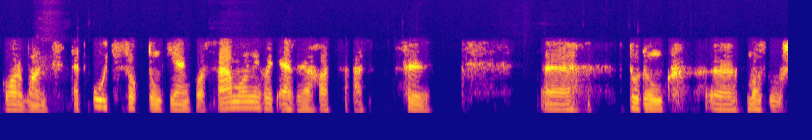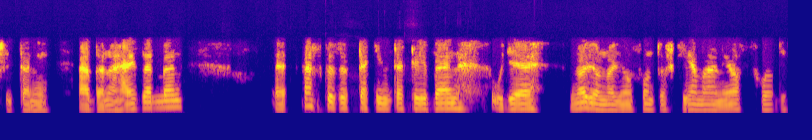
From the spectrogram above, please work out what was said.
korban. Tehát úgy szoktunk ilyenkor számolni, hogy 1600 fő tudunk mozgósítani ebben a helyzetben. Eszközök tekintetében ugye nagyon-nagyon fontos kiemelni azt, hogy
